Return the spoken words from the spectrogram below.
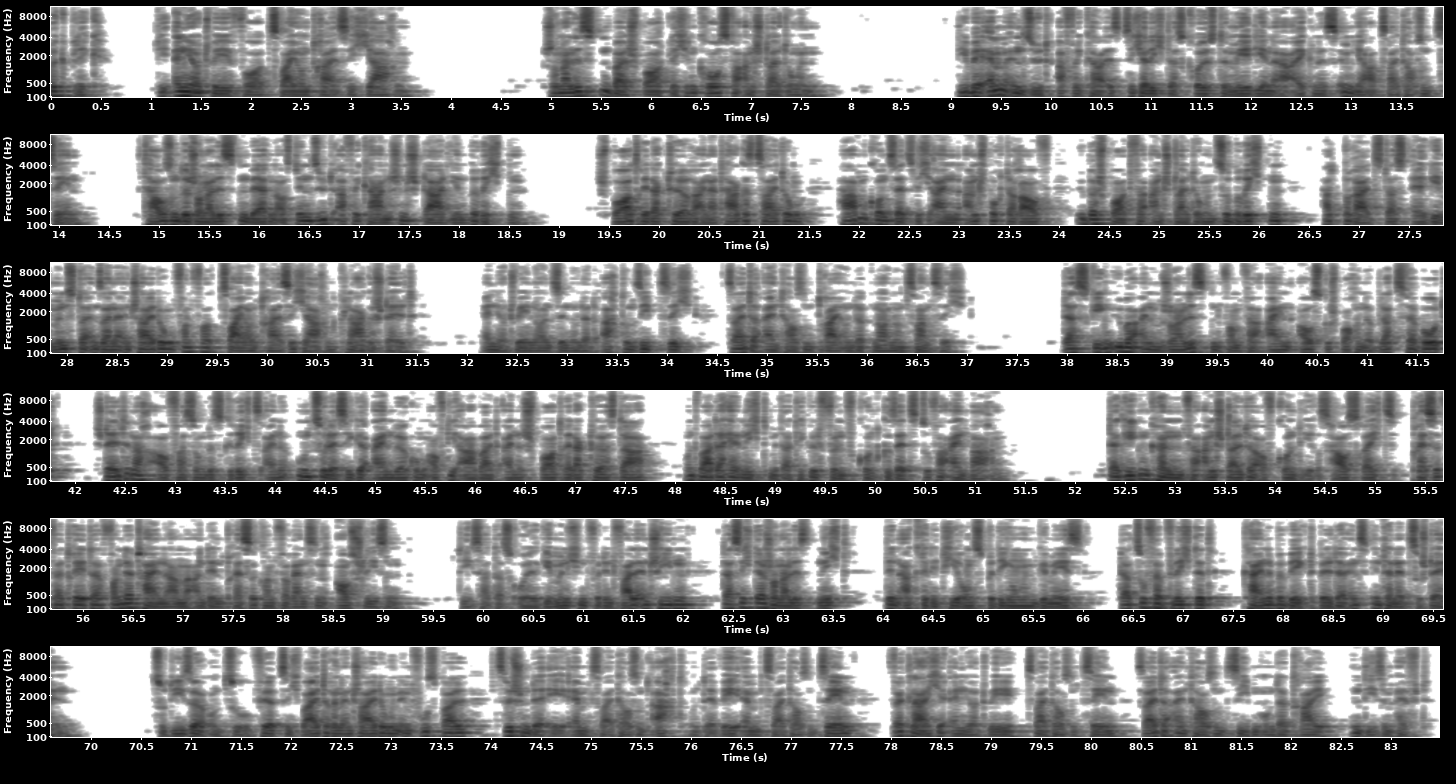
Rückblick Die NJW vor 32 Jahren Journalisten bei sportlichen Großveranstaltungen Die WM in Südafrika ist sicherlich das größte Medienereignis im Jahr 2010. Tausende Journalisten werden aus den südafrikanischen Stadien berichten. Sportredakteure einer Tageszeitung haben grundsätzlich einen Anspruch darauf, über Sportveranstaltungen zu berichten hat bereits das LG Münster in seiner Entscheidung von vor 32 Jahren klargestellt (NJW 1978, Seite 1329). Das gegenüber einem Journalisten vom Verein ausgesprochene Platzverbot stellte nach Auffassung des Gerichts eine unzulässige Einwirkung auf die Arbeit eines Sportredakteurs dar und war daher nicht mit Artikel 5 Grundgesetz zu vereinbaren Dagegen können Veranstalter aufgrund ihres Hausrechts Pressevertreter von der Teilnahme an den Pressekonferenzen ausschließen. Dies hat das OLG München für den Fall entschieden, dass sich der Journalist nicht, den Akkreditierungsbedingungen gemäß, dazu verpflichtet, keine Bewegtbilder ins Internet zu stellen. Zu dieser und zu 40 weiteren Entscheidungen im Fußball zwischen der EM 2008 und der WM 2010 Vergleiche NJW 2010, Seite 1703 in diesem Heft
